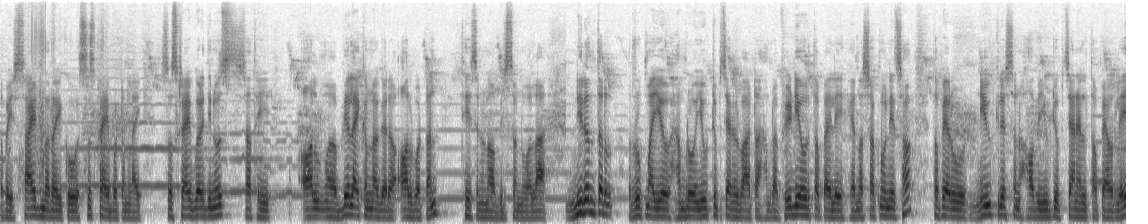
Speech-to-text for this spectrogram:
तपाईँ साइडमा रहेको सब्सक्राइब बटनलाई सब्सक्राइब गरिदिनुहोस् साथै अल बेल आइकनमा गएर अल बटन थिच्न नबिर्सनु होला। निरन्तर रूपमा यो हाम्रो युट्युब च्यानलबाट हाम्रा भिडियोहरू तपाईँले हेर्न सक्नुहुनेछ। तपाईँहरू new creation hub YouTube channel तपाईँहरूले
